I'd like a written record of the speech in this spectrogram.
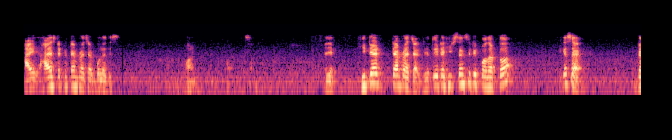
high highest একটা টেম্পারেচার বলে দিছে। এই যে হিটেড টেম্পারেচার যেহেতু এটা হিট সেন্সিটিভ পদার্থ ঠিক আছে এটা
